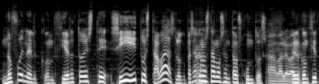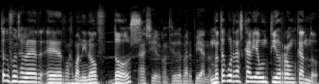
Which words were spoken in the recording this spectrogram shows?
No fue en el concierto este. Sí, tú estabas. Lo que pasa es que Ah. no estábamos sentados juntos. Ah, vale, En vale. el concierto que fuimos a ver eh, Rachmaninoff 2. Ah, sí, el concierto para piano. ¿No te acuerdas que había un tío roncando?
